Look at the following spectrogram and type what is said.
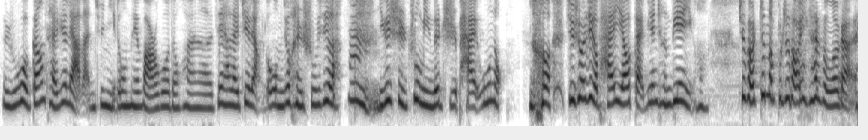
那如果刚才这俩玩具你都没玩过的话呢，接下来这两个我们就很熟悉了。嗯一个是著名的纸牌 Uno，据说这个牌也要改编成电影哈。这个真的不知道应该怎么改。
